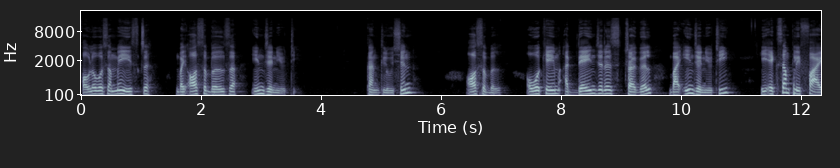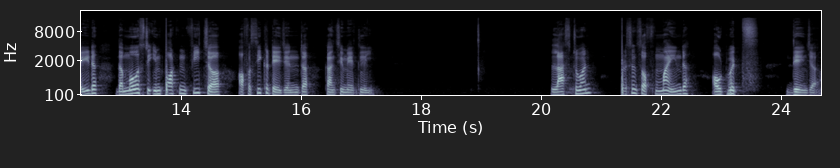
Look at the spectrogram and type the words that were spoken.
Fowler was amazed by Ausable's ingenuity. Conclusion Ausable overcame a dangerous struggle by ingenuity. He exemplified the most important feature of a secret agent consummately. Last one presence of mind outwits danger.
